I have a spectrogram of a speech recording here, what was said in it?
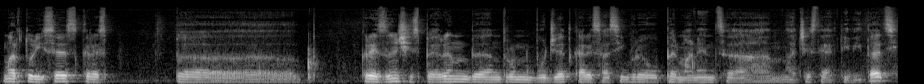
mărturisesc, crezând și sperând într-un buget care să asigure o permanență a acestei activități.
